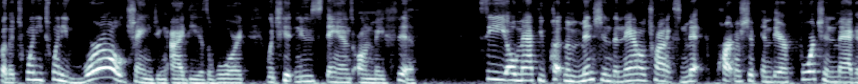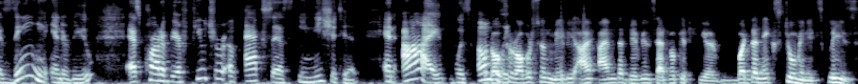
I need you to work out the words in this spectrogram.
for the 2020 World Changing Ideas Award, which hit newsstands on May 5th. CEO Matthew Putman mentioned the Nanotronics MEC partnership in their Fortune magazine interview as part of their Future of Access initiative. And I was unbelievable. Dr. Robertson, maybe I, I'm the devil's advocate here, but the next two minutes, please.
